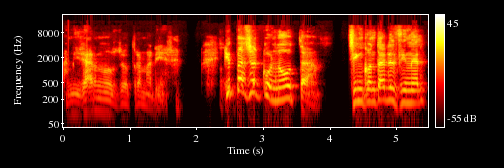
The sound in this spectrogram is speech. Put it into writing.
a mirarnos de otra manera. ¿Qué pasa con Ota? Sin contar el final.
